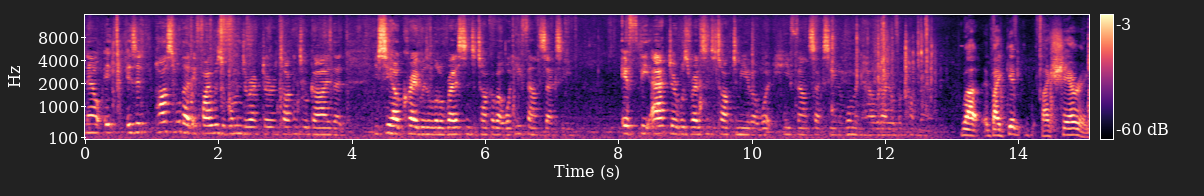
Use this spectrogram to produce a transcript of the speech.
Now, i- is it possible that if I was a woman director talking to a guy that, you see how Craig was a little reticent to talk about what he found sexy? If the actor was reticent to talk to me about what he found sexy in a woman, how would I overcome that? Well, by give, by sharing.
